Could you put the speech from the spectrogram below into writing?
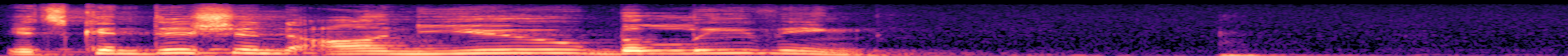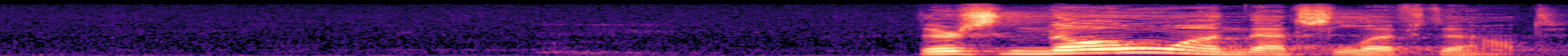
It's conditioned on you believing. There's no one that's left out.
